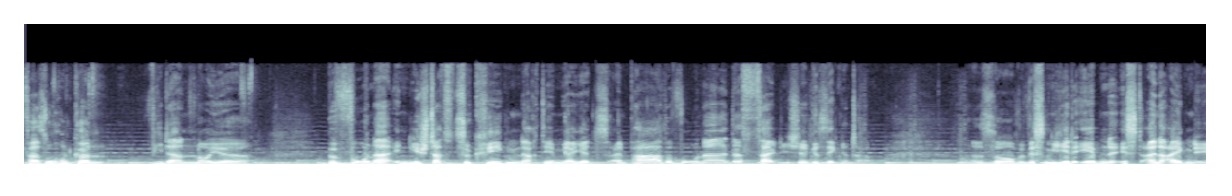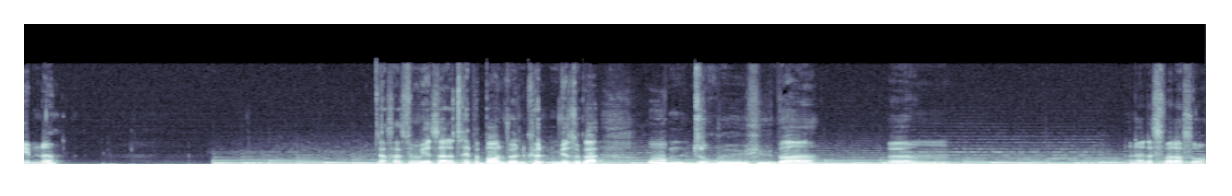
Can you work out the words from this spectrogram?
versuchen können, wieder neue Bewohner in die Stadt zu kriegen, nachdem ja jetzt ein paar Bewohner das Zeitliche gesegnet haben. So, wir wissen, jede Ebene ist eine eigene Ebene. Das heißt, wenn wir jetzt eine Treppe bauen würden, könnten wir sogar oben drüber... Ähm... Ne, das war doch so.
